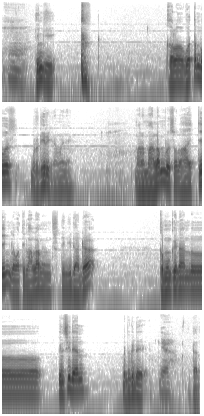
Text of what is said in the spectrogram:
Hmm. tinggi. Kalau gue tembus bunuh diri namanya. Malam-malam lu solo hiking lewati lalang yang setinggi dada kemungkinan lu insiden lebih gede. Iya. dan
